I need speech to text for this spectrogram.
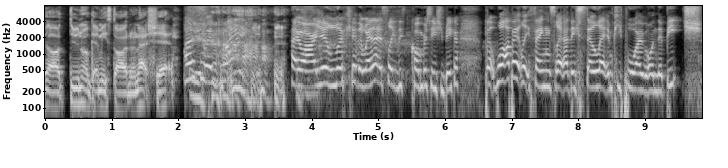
Oh, do not get me started on that shit. That's what it's like. how are you? Look at the weather. It's like the conversation breaker. But what about like things like are they still letting people out on the beach?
